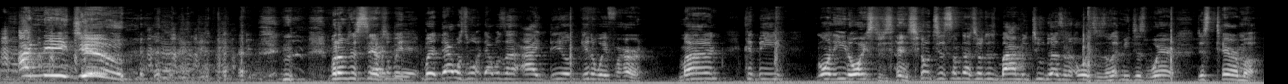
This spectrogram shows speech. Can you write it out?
I need you. but I'm just saying. So we, but that was one. That was an ideal getaway for her. Mine could be going to eat oysters, and she'll just sometimes she'll just buy me two dozen of oysters and let me just wear, just tear them up.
